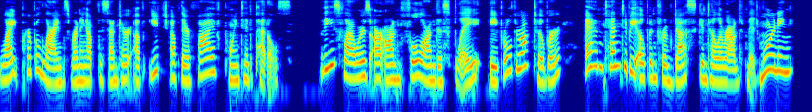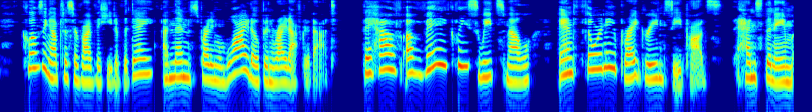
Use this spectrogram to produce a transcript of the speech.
light purple lines running up the center of each of their five pointed petals. These flowers are on full on display April through October and tend to be open from dusk until around mid morning, closing up to survive the heat of the day, and then spreading wide open right after that. They have a vaguely sweet smell and thorny bright green seed pods, hence the name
